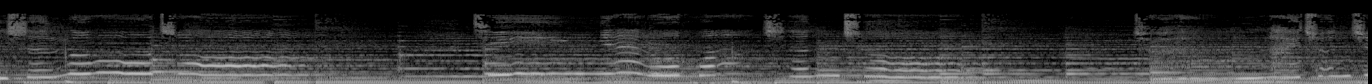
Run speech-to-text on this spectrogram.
人生路中今夜落花成秋春来春去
